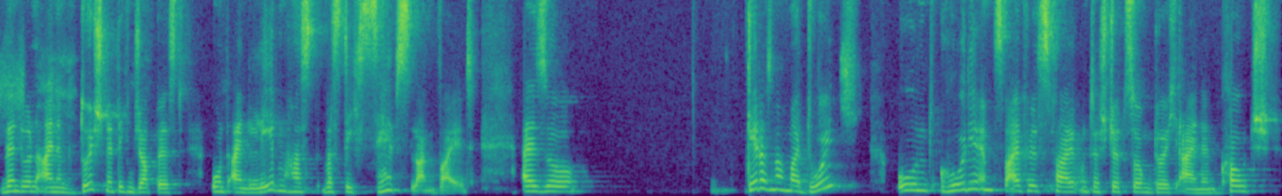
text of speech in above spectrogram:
wenn du in einem durchschnittlichen Job bist und ein Leben hast, was dich selbst langweilt. Also geh das nochmal durch und hol dir im Zweifelsfall Unterstützung durch einen Coach,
